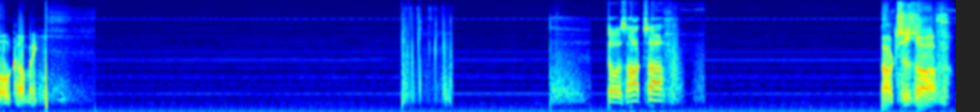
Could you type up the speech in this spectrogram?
Full coming. so is Ox off? Ox is off.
